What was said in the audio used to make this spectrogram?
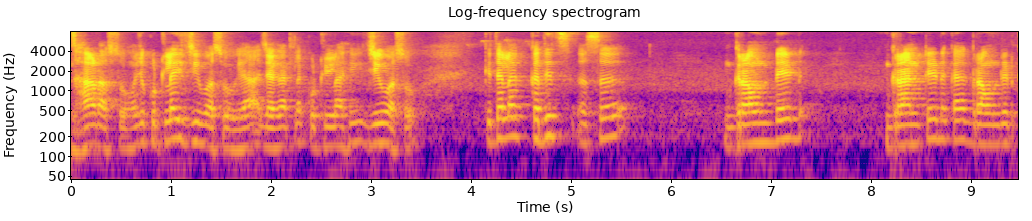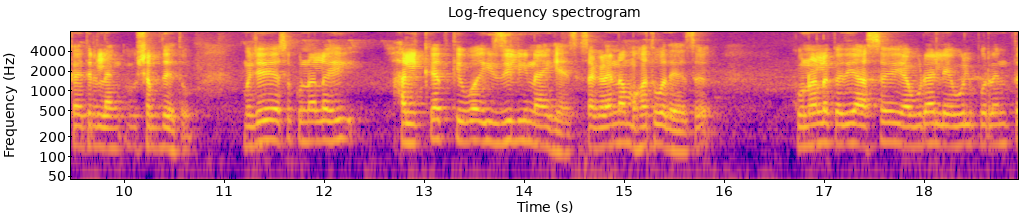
झाड असो म्हणजे कुठलाही जीव असो या जगातला कुठलाही जीव असो की त्याला कधीच असं ग्राउंडेड ग्रांटेड का ग्राउंडेड काहीतरी लँग शब्द येतो. म्हणजे असं कुणालाही हलक्यात किंवा इझिली नाही घ्यायचं. सगळ्यांना महत्त्व द्यायचं. कुणाला कधी असं एवढ्या लेवलपर्यंत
